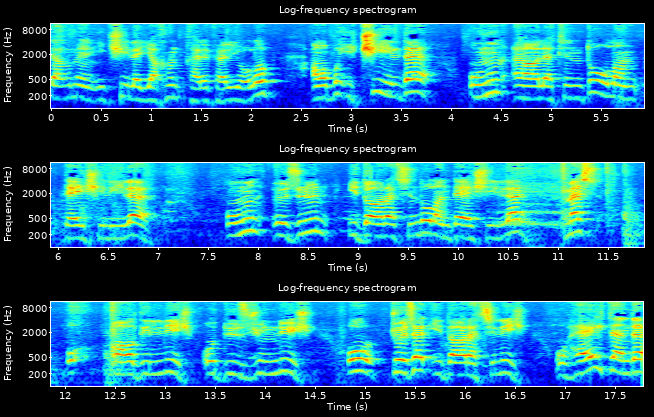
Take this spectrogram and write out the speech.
təxminən 2 ilə yaxın xəlifəliyi olub, amma bu 2 ildə onun əyalətində olan dəyişikliklər, onun özünün idarəsində olan dəyişikliklər məhz o adillik, o düzgünlük, o gözəl idarəçilik, o həqiqətən də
